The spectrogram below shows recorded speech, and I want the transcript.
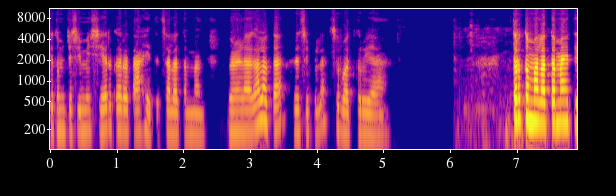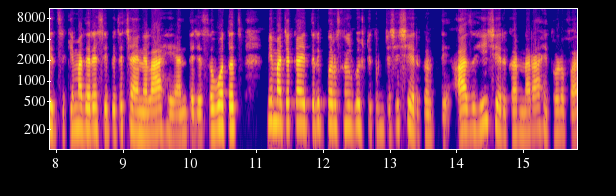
ते तुमच्याशी मी शेअर करत आहे. तर चला तर मग वेळ न घालवता रेसिपीला सुरुवात करूया. तर तुम्हाला आता माहितीच की माझ्या रेसिपीचं चॅनल आहे आणि त्याच्यासोबतच मी माझ्या काहीतरी पर्सनल गोष्टी तुमच्याशी शेअर करते. आजही शेअर करणार आहे थोडंफार.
